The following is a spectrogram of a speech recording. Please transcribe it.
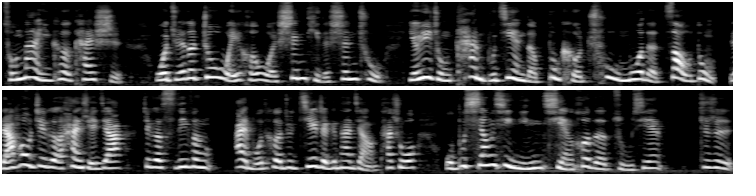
从那一刻开始。”我觉得周围和我身体的深处有一种看不见的、不可触摸的躁动。然后，这个汉学家，这个斯蒂芬·艾伯特就接着跟他讲，他说：“我不相信您显赫的祖先。”就是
